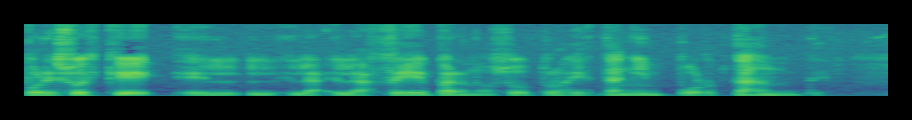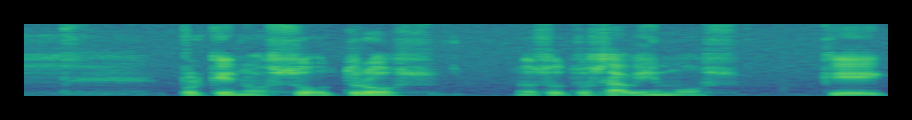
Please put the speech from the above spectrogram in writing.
Por eso es que la, fe para nosotros es tan importante, porque nosotros, nosotros sabemos que,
